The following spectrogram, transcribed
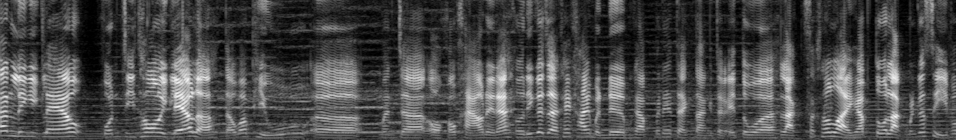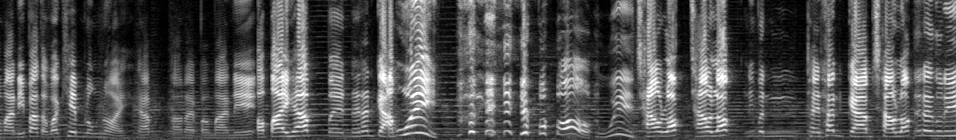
ทันลิงอีกแล้วขนสีทองอีกแล้วเหรอ แต่ว่าผิว เอ่อ มันจะออกขาวๆหน่อยนะ ตัวนี้ก็จะคล้ายๆเหมือนเดิมครับ ไม่ได้แตกต่างจากไอตัวหลักสักเท่าไหร่ครับ ตัวหลักมันก็สีประมาณนี้ป่ะ แต่ว่าเข้มลงหน่อยครับ อะไรประมาณนี้ ต่อไปครับ เป็นไททันกาม อุ้ยโอ้โหอุ้ย ชาวล็อก ชาวล็อก นี่มันไททันกามชาวล็อกไททันตัวนี้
